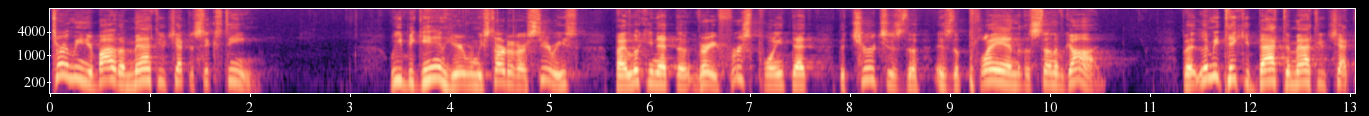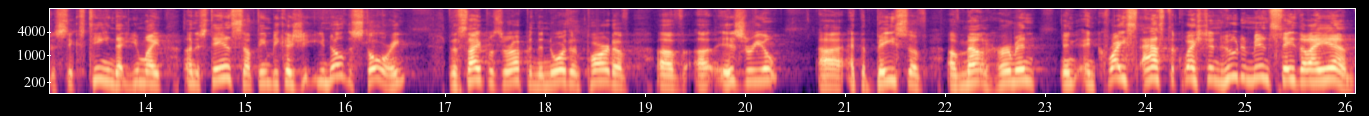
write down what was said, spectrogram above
Turn me in your Bible to Matthew chapter 16. We began here when we started our series by looking at the very first point that the church is the, is the plan of the Son of God. But let me take you back to Matthew chapter 16 that you might understand something because you, you know the story. The disciples are up in the northern part of, of uh, Israel uh, at the base of, of Mount Hermon, and, and Christ asked the question Who do men say that I am?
